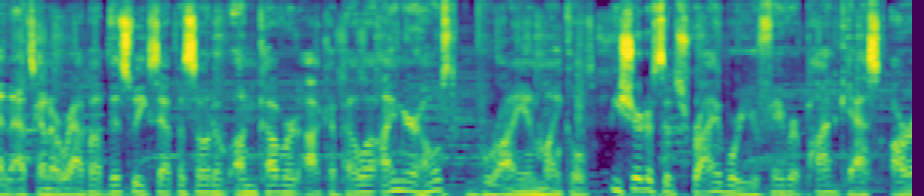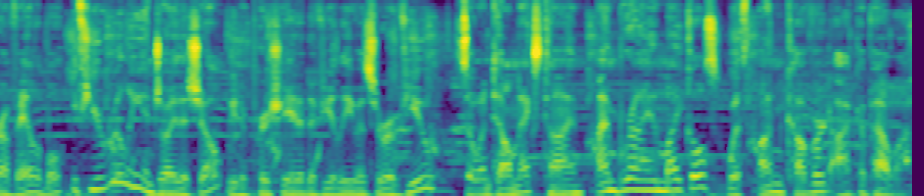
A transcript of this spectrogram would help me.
And that's going to wrap up this week's episode of Uncovered Acapella. I'm your host, Brian Michaels. Be sure to subscribe where your favorite podcasts are available. If you really enjoy the show, we'd appreciate it if you leave us a review. So until next time, I'm Brian Michaels with Uncovered Acapella.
